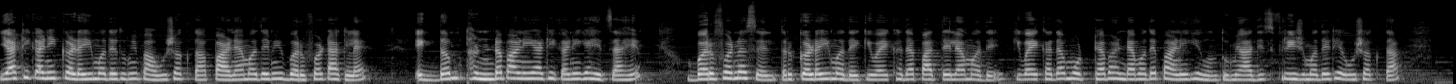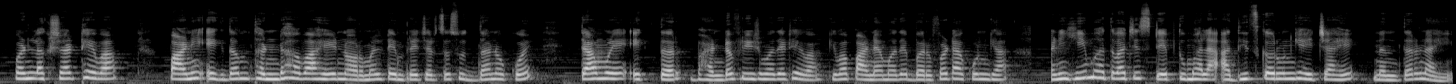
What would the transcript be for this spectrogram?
या ठिकाणी कढईमध्ये तुम्ही पाहू शकता पाण्यामध्ये मी बर्फ टाकला आहे एकदम थंड पाणी या ठिकाणी घ्यायचं आहे. बर्फ नसेल तर कढईमध्ये किंवा एखाद्या पातेल्यामध्ये किंवा एखाद्या मोठ्या भांड्यामध्ये पाणी घेऊन तुम्ही आधीच फ्रीजमध्ये ठेवू शकता. पण लक्षात ठेवा पाणी एकदम थंड हवं आहे नॉर्मल टेम्परेचरचं सुद्धा नको आहे त्यामुळे एकतर भांडं फ्रीजमध्ये ठेवा किंवा पाण्यामध्ये बर्फ टाकून घ्या. आणि ही महत्त्वाची स्टेप तुम्हाला आधीच करून घ्यायची आहे नंतर नाही.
